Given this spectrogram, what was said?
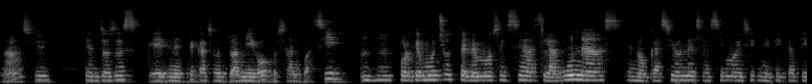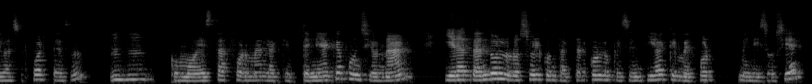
¿no? Sí. Entonces, en este caso de tu amigo, pues algo así, porque muchos tenemos esas lagunas en ocasiones así muy significativas y fuertes, ¿no? Como esta forma en la que tenía que funcionar y era tan doloroso el contactar con lo que sentía que mejor me disocié.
